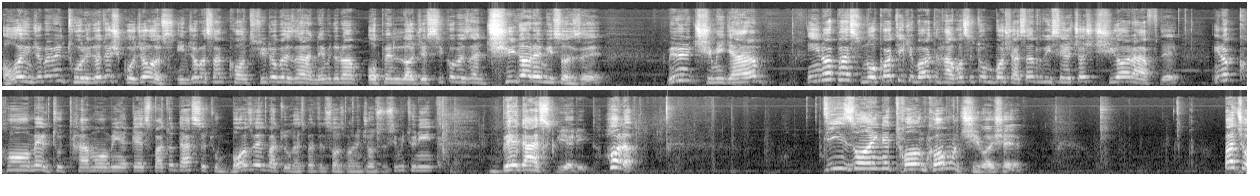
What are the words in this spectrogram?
آقا اینجا ببین تولیداتش کجاست. اینجا مثلا کانتری رو بزن نمی‌دونم اوپن لاجستیک رو بزن چی داره می‌سازه؟ می‌دونید چی میگم؟ اینا پس نکاتی که باید حواستون باشه. اصلا research اش چیا رفته؟ اینا کامل تو تمامی قسمت و دستتون بازه و تو قسمت سازمان جاسوسی می‌تونید به دست بیارید. حالا design تانکامون چی باشه؟ بچه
